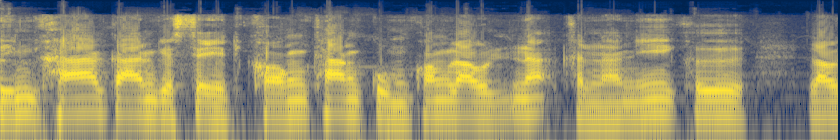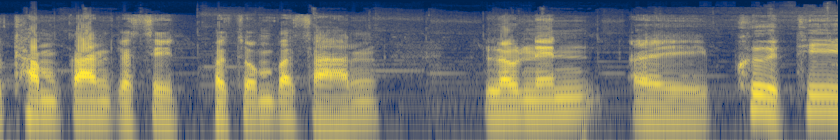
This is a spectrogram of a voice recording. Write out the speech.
สินค้าการเกษตรของทางกลุ่มของเราณขณะนี้คือเราทำการเกษตรผสมผสาน เราเน้นพืชที่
